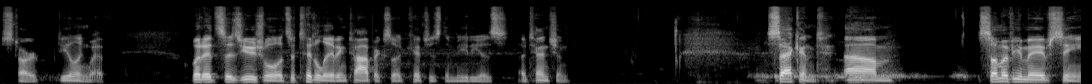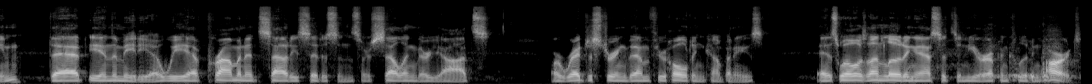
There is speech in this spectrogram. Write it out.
start dealing with. But it's as usual. It's a titillating topic, so it catches the media's attention. Second, um, some of you may have seen that in the media we have prominent Saudi citizens are selling their yachts or registering them through holding companies, as well as unloading assets in Europe, including art.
